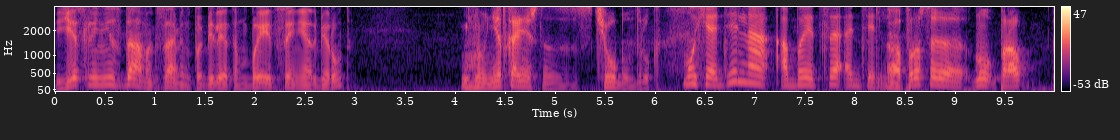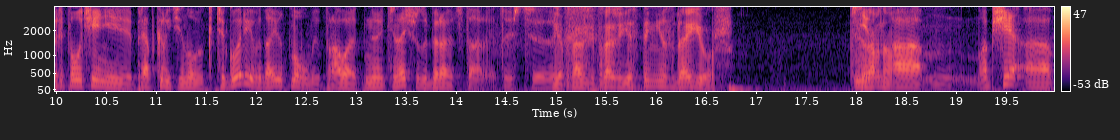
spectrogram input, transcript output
Если не сдам экзамен по билетам, Б и С не отберут? Ну, нет, конечно, с чего бы вдруг. Мухи отдельно, а Б и С отдельно. А, просто, ну, про, при получении, при открытии новой категории выдают новые права. Но это не значит, что забирают старые. То есть... Нет, подожди, подожди, если ты не сдаешь, все Нет, равно. А, вообще, а,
